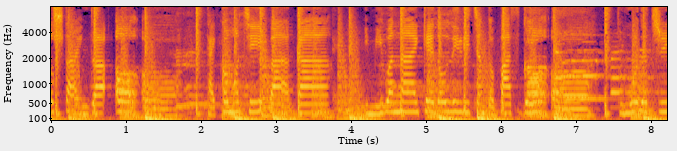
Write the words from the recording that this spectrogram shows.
から脱走したいんだ？Oh oh 太鼓持ちバカ。意味はないけどリリちゃんとバス Go oh 友達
